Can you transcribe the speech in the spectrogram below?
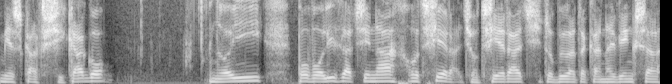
mieszka w Chicago no i powoli zaczyna otwierać. Otwierać to była taka największa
